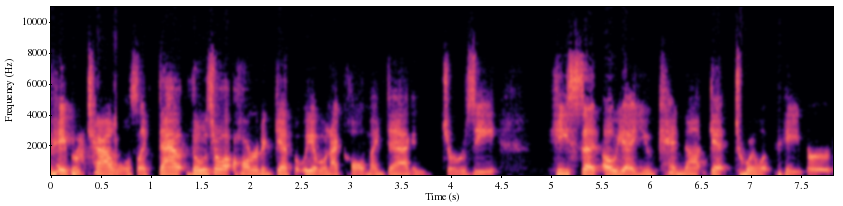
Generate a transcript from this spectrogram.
paper towels like that. Those are a lot harder to get. But yeah, when I called my dad in Jersey, he said, "Oh yeah, you cannot get toilet paper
